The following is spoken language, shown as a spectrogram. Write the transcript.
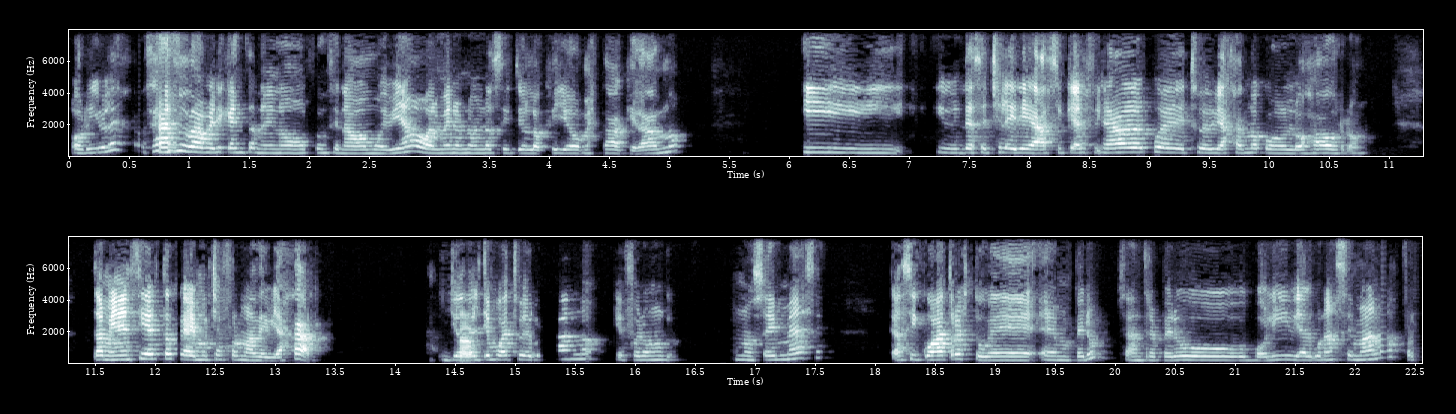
horribles. O sea, en Sudamérica internet no funcionaba muy bien, o al menos no en los sitios en los que yo me estaba quedando. Y, y deseché la idea, así que al final pues estuve viajando con los ahorros. También es cierto que hay muchas formas de viajar. Yo Claro. del tiempo que estuve viajando, que fueron unos seis meses, casi cuatro estuve en Perú, o sea, entre Perú, Bolivia, algunas semanas, porque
